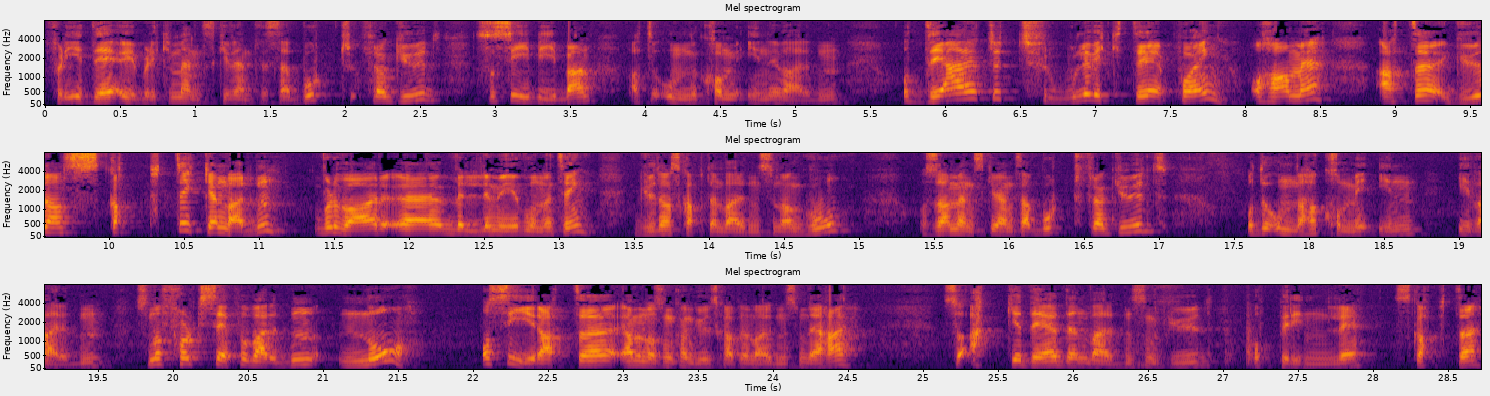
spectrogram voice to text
fordi i det øyeblikket mennesket vendte seg bort fra Gud, så sier Bibelen at det onde kom inn i verden. Og det er et utrolig viktig poeng å ha med. At uh, Gud han skapte ikke en verden hvor det var uh, veldig mye vonde ting. Gud har skapt en verden som var god. Og så har mennesker vendt seg bort fra Gud, og det onde har kommet inn i verden. Så når folk ser på verden nå og sier at uh, ja, men åssen kan Gud skape en verden som det her? så er ikke det den verden som Gud opprinnelig skapte.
